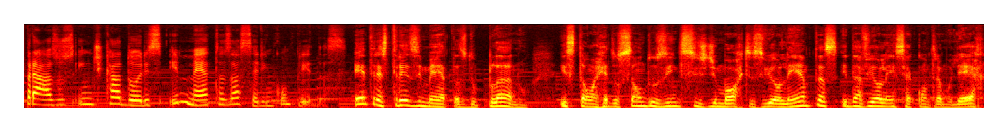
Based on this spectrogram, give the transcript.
prazos, indicadores e metas a serem cumpridas. Entre as 13 metas do plano estão a redução dos índices de mortes violentas e da violência contra a mulher,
